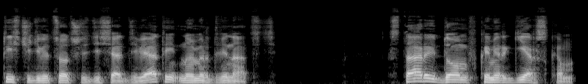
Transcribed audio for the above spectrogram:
1969, номер 12. Старый дом в Камергерском.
